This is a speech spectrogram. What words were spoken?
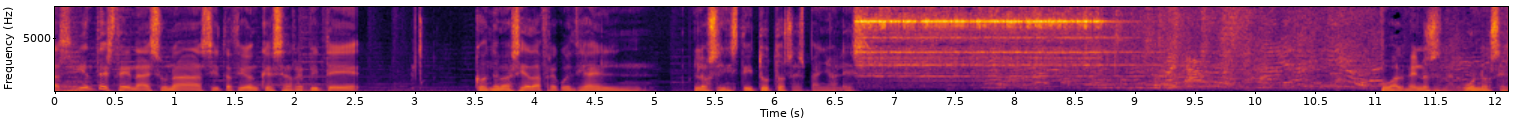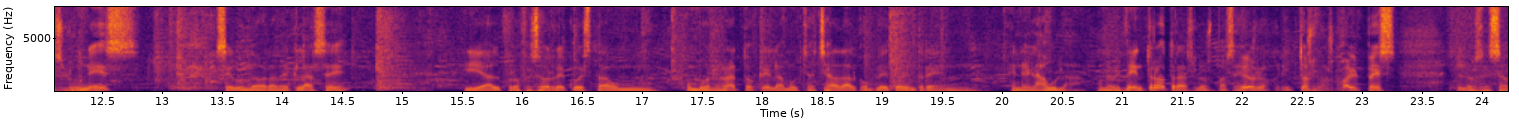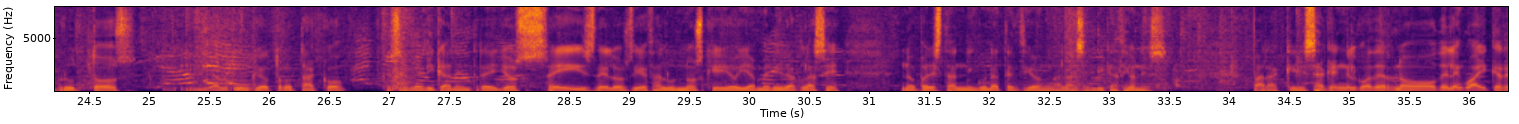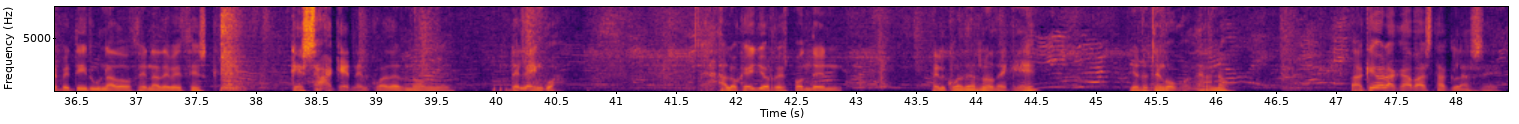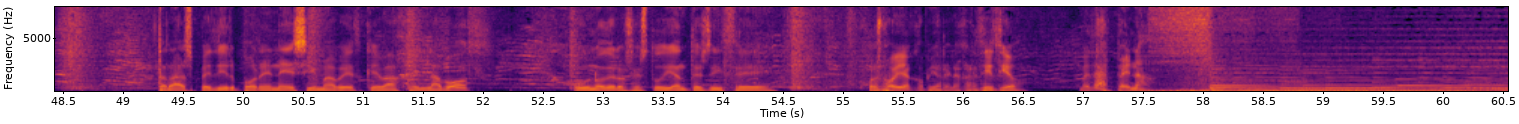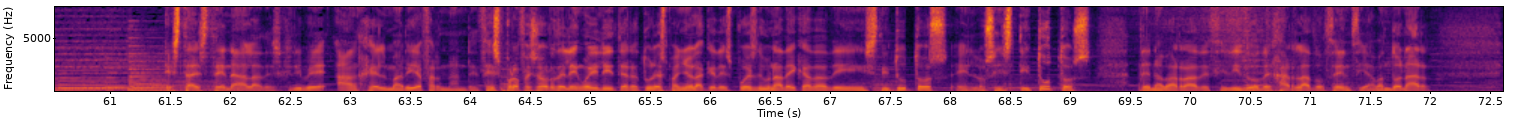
La siguiente escena es una situación que se repite con demasiada frecuencia en los institutos españoles. O al menos en algunos. Es lunes, segunda hora de clase, y al profesor le cuesta un, buen rato que la muchachada al completo entre en, en, el aula. Una vez dentro, tras los paseos, los gritos, los golpes, los exabruptos y algún que otro taco se dedican entre ellos, seis de los diez alumnos que hoy han venido a clase no prestan ninguna atención a las indicaciones. Para que saquen el cuaderno de lengua hay que repetir una docena de veces que, que saquen el cuaderno de, de lengua. A lo que ellos responden, ¿el cuaderno de qué? Yo no tengo cuaderno. ¿A qué hora acaba esta clase? Tras pedir por enésima vez que bajen la voz, uno de los estudiantes dice, pues voy a copiar el ejercicio. Me da pena. Esta escena la describe Ángel María Fernández. Es profesor de lengua y literatura española que después de una década de institutos, en los institutos de Navarra ha decidido dejar la docencia, abandonar.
